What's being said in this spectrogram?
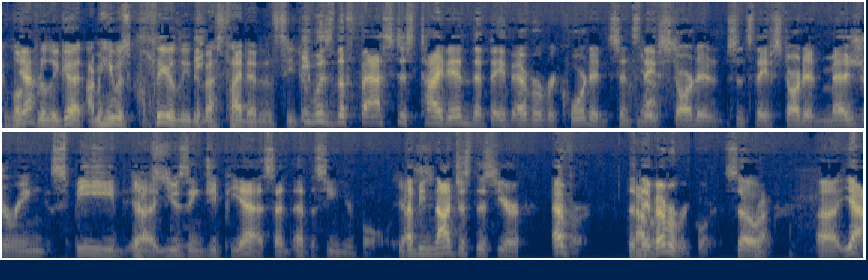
it looked yeah. really good. I mean, he was clearly the he, best tight end of the season. He was the fastest tight end that they've ever recorded since yes. they've started since they've started measuring speed uh, yes. uh, using GPS at, at, the Senior Bowl. Yes. I mean, not just this year, ever that ever. they've ever recorded. So, right. uh, yeah,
